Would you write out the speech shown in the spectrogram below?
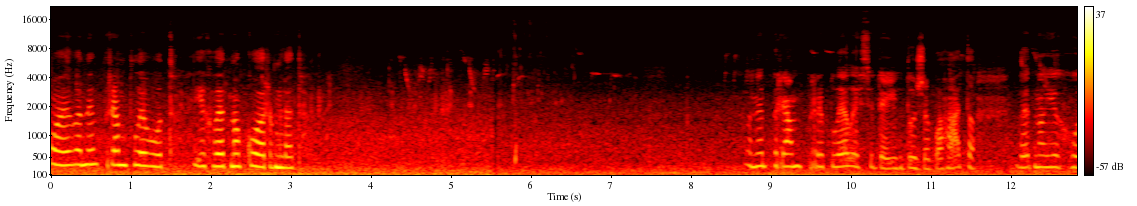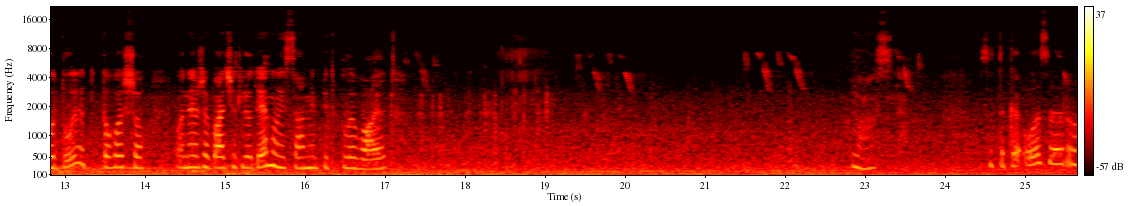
Ой, вони прям пливуть, їх видно кормлять. Вони прям приплили сюди, їх дуже багато. Видно, їх годують, того що вони вже бачать людину і самі підпливають. Класно. Це таке озеро.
